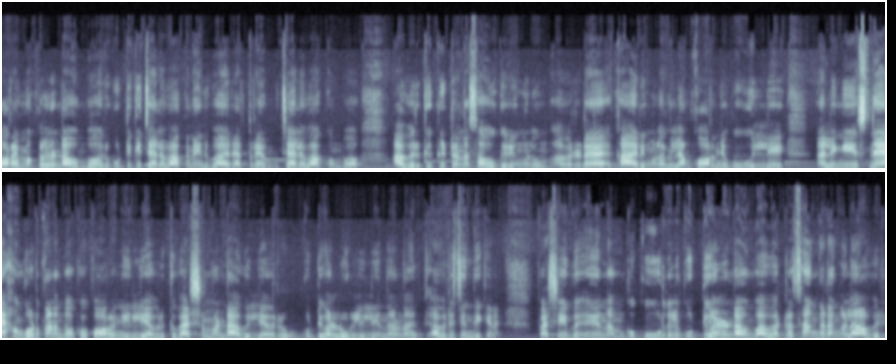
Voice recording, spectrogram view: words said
കുറേ മക്കളുണ്ടാകുമ്പോൾ ഒരു കുട്ടിക്ക് ചിലവാക്കണതിന് പകരം അത്രയും ചിലവാക്കുമ്പോൾ അവർക്ക് കിട്ടണ സൗകര്യങ്ങളും അവരുടെ കാര്യങ്ങളും എല്ലാം കുറഞ്ഞു പോവില്ലേ? അല്ലെങ്കിൽ സ്നേഹം കൊടുക്കണതൊക്കെ കുറഞ്ഞില്ലേ? അവർക്ക് വിഷമം ഉണ്ടാവില്ലേ അവർ കുട്ടികളുടെ ഉള്ളിൽ എന്നാണ് അവർ ചിന്തിക്കണേ. പക്ഷേ ഇവ നമുക്ക് കൂടുതൽ കുട്ടികളുണ്ടാകുമ്പോൾ അവരുടെ സങ്കടങ്ങൾ അവർ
